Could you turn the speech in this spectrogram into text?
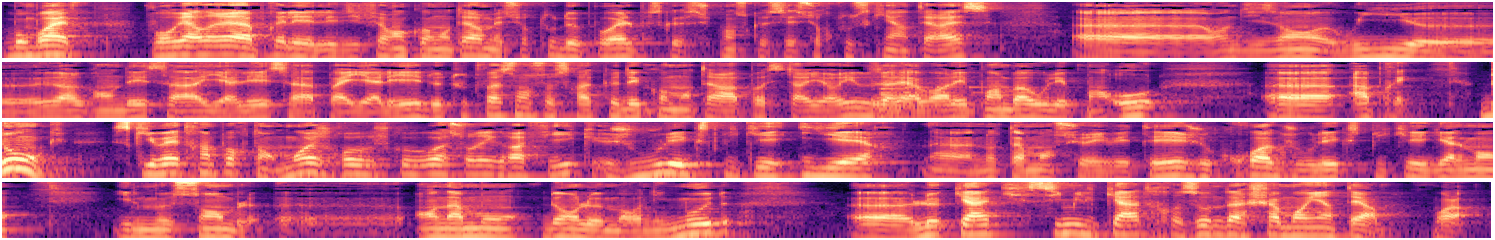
bon, bref, vous regarderez après les, différents commentaires, mais surtout de Poel, parce que je pense que c'est surtout ce qui intéresse. Euh, en disant oui, euh, ça va y aller, ça va pas y aller. De toute façon, ce sera que des commentaires a posteriori. Vous allez avoir les points bas ou les points hauts. Euh, après. Donc, ce qui va être important, moi je, je vois sur les graphiques, je voulais expliquer hier, euh, notamment sur IVT, je crois que je voulais expliquer également, il me semble, euh, en amont dans le Morning Mood, le CAC 6004, zone d'achat moyen terme. Voilà.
